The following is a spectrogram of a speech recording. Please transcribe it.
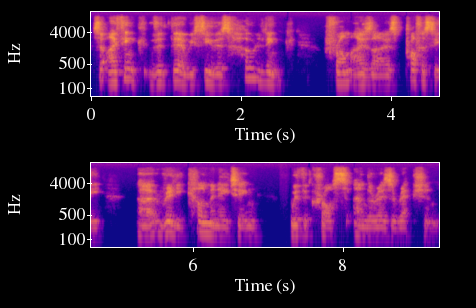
So I think that there we see this whole link from Isaiah's prophecy uh, really culminating with the cross and the resurrection.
